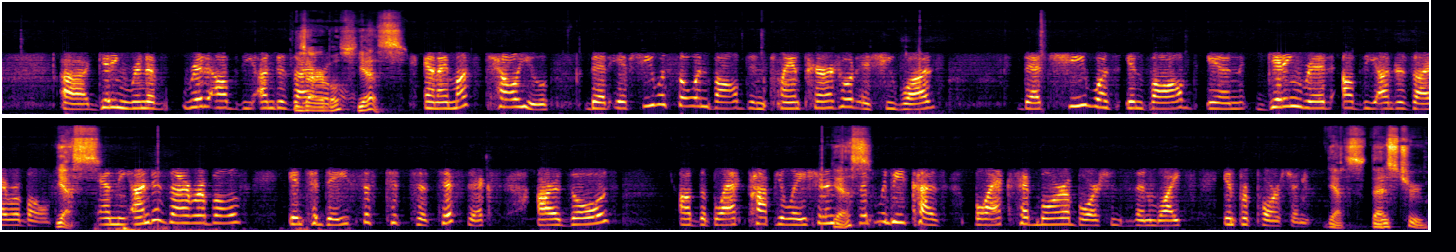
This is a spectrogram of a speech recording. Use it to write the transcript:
uh, getting rid of rid of the undesirables. Desirables. Yes. And I must tell you that if she was so involved in Planned Parenthood as she was, that she was involved in getting rid of the undesirables. Yes. And the undesirables in today's statistics are those of the black population Yes. simply because blacks have more abortions than whites in proportion. Yes, that is true.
